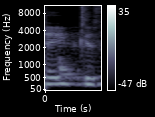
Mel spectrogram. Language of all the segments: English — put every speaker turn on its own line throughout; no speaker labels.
I can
